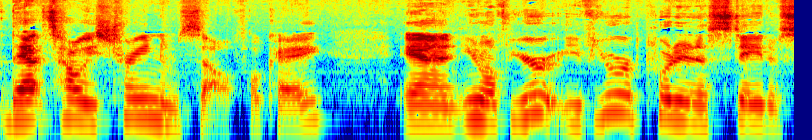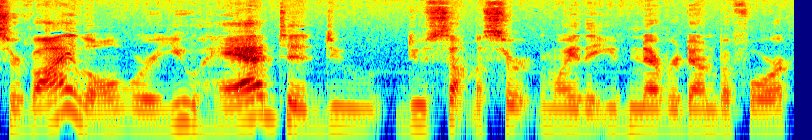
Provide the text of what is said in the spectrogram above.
that's how he's trained himself. Okay, and you know if you're if you were put in a state of survival where you had to do do something a certain way that you've never done before,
